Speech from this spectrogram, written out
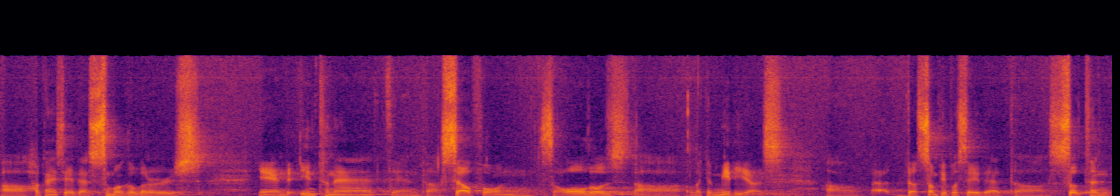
uh, how can I say that, smugglers and internet and uh, cell phone, so all those uh, like medias. Uh, the, some people say that uh, certain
